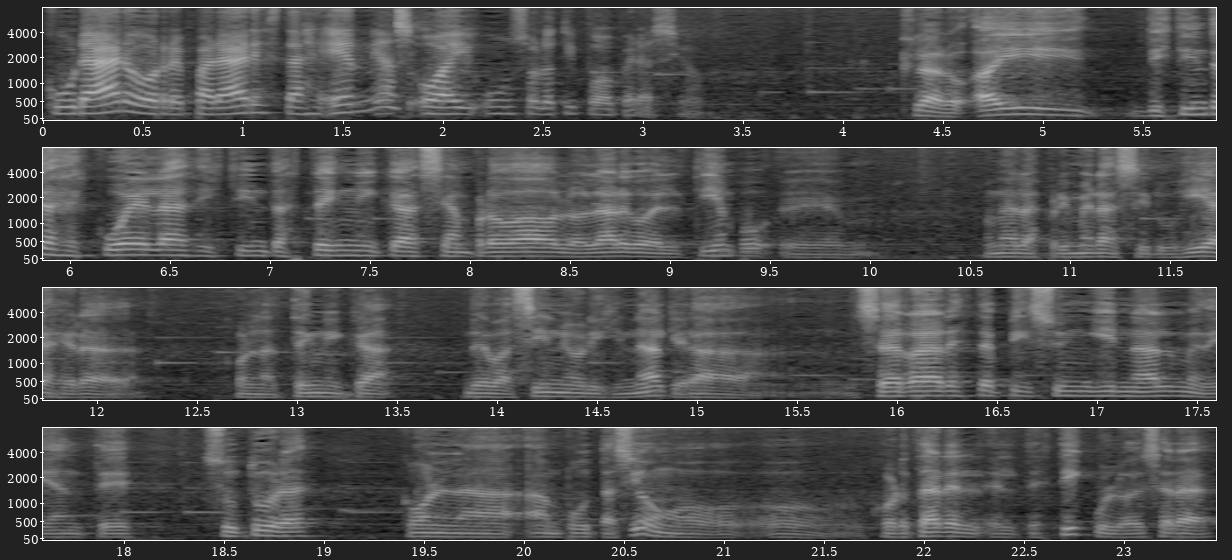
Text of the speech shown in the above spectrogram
curar o reparar estas hernias o hay un solo tipo de operación? Claro, hay distintas escuelas, distintas técnicas, se han probado a lo largo del tiempo. Eh, una de las primeras cirugías era con la técnica de Bassini original, que era cerrar este piso inguinal mediante suturas con la amputación o, cortar el, testículo, esa era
